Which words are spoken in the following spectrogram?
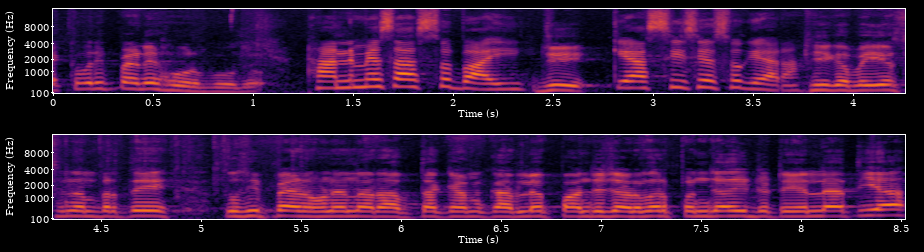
ਇੱਕ ਵਾਰੀ ਭੈਣੇ ਹੋਰ ਬੋਲ ਦਿਓ। 98722 ਜੀ। 81611 ਠੀਕ ਹੈ ਬਈ ਇਸ ਨੰਬਰ ਤੇ ਤੁਸੀਂ ਭੈਣ ਹੁਣੇ ਨਾਲ ਰਾਬਤਾ ਕਾਇਮ ਕਰ ਲਿਓ। ਪੰਜ ਜਾਨਵਰ ਪੰਜਾਂ ਦੀ ਡਿਟੇਲ ਲੈਤੀ ਆ।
